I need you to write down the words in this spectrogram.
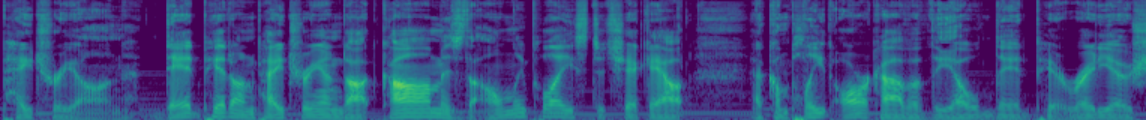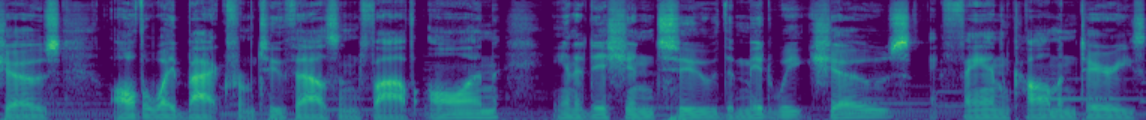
Patreon. DeadPitOnPatreon.com is the only place to check out a complete archive of the old Dead Pit radio shows all the way back from 2005 on, in addition to the midweek shows, fan commentaries,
